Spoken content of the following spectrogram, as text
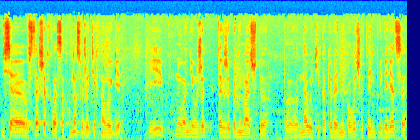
В старших классах у нас уже технология. И ну, они уже также понимают, что э, навыки, которые они получат, им пригодятся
